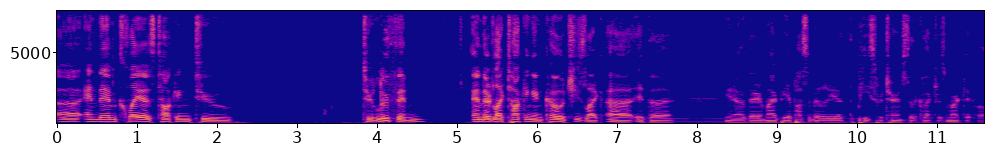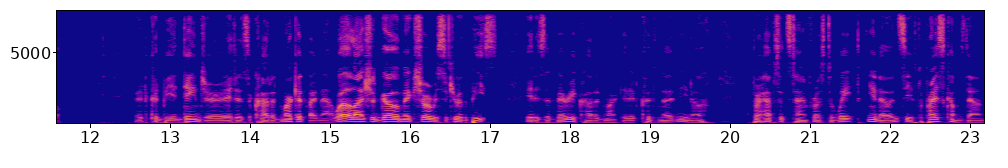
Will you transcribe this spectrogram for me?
Uh, and then Kleya's talking to to Luthen, and they're like talking in code. She's like, uh, it the, you know, there might be a possibility that the piece returns to the collector's market. Well, it could be in danger. It is a crowded market right now. Well, I should go make sure we secure the piece. It is a very crowded market. It could, you know, perhaps it's time for us to wait, you know, and see if the price comes down.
